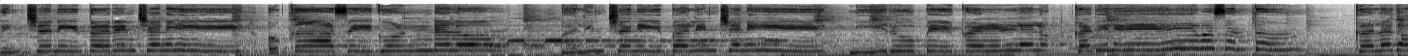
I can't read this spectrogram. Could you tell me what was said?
తరించని తరించని ఒక ఆశి గుండెలో ఫలించని ఫలించని నీ రూపే కళ్ళలో కదిలే వసంతం కలగా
